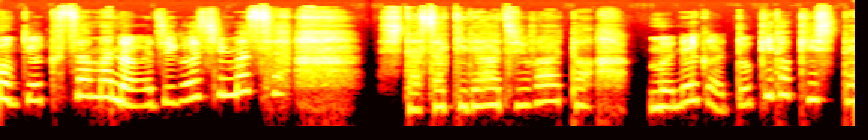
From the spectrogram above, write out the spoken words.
お客様の味がします。舌先で味わうと胸がドキドキして、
